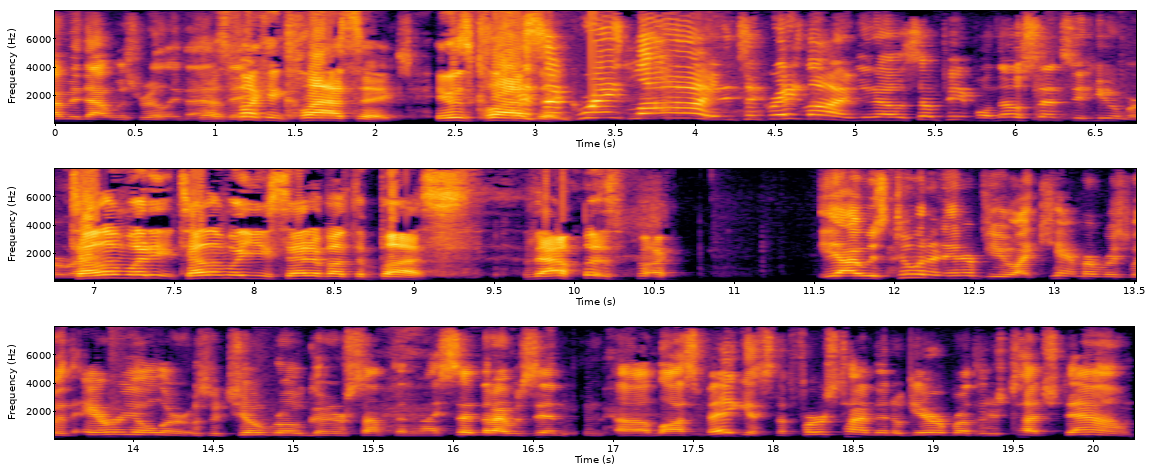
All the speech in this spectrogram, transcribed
I mean, that was really that. that was They- fucking classic. It was classic. It's a great line. It's a great line. You know, some people no sense of humor. Right? Tell him what he, tell him what you said about the bus. That was fuck. Yeah, I was doing an interview. I can't remember if it was with Ariel or it was with Joe Rogan or something, and I said that I was in uh, Las Vegas the first time the Nogueira brothers touched down,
